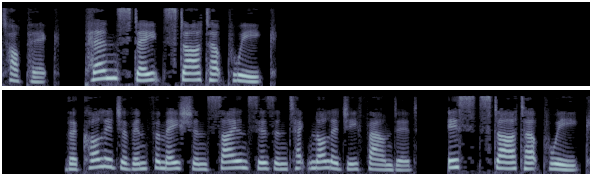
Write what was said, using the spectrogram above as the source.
Topic: Penn State Startup Week The College of Information Sciences and Technology founded IST Startup Week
